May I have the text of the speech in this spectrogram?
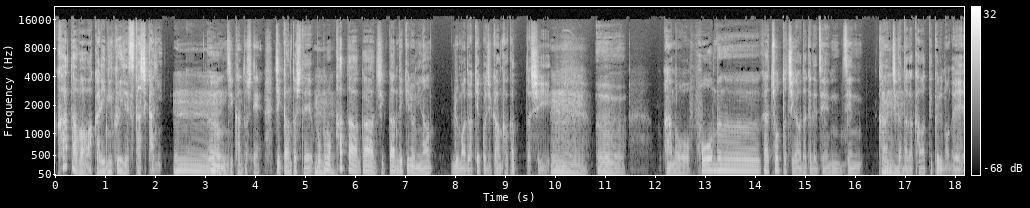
肩は分かりにくいです、確かに。うーん、うん実感として。実感として。僕も肩が実感できるようになるまでは結構時間かかったしう、ん。うん。あの、フォームがちょっと違うだけで全然感じ方が変わってくるので、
